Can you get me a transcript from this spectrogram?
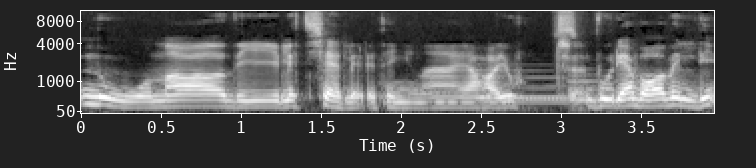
noen av de litt kjedeligere tingene jeg har gjort, hvor jeg var veldig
